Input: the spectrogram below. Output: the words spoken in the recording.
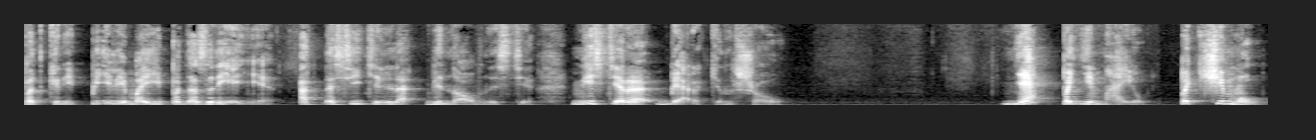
подкрепили мои подозрения относительно виновности мистера Беркиншоу. «Не понимаю, почему?»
